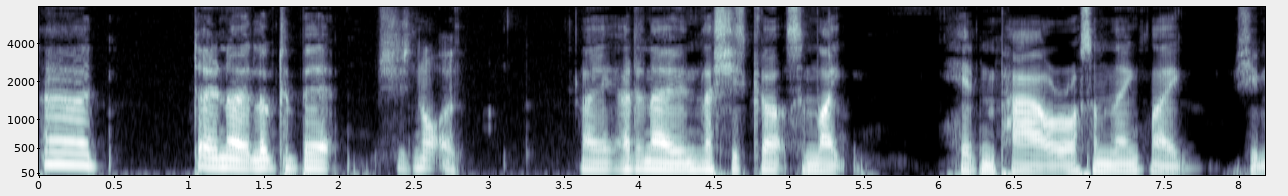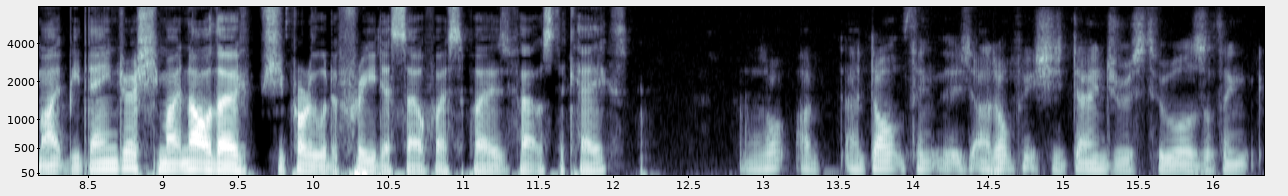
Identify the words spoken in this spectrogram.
Uh, don't know. It looked a bit. She's not a. I I don't know. Unless she's got some like hidden power or something. Like she might be dangerous. She might not. Although she probably would have freed herself, I suppose, if that was the case. I don't. I, I don't think that. I don't think she's dangerous to us. I think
